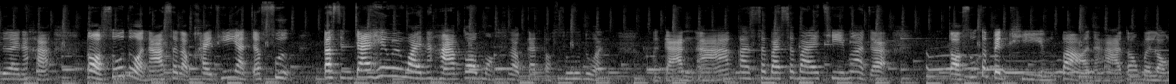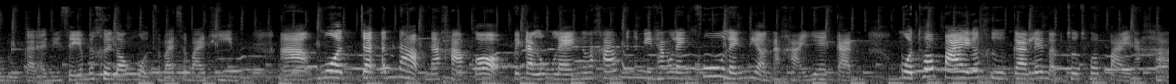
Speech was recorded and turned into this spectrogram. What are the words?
เรื่อยๆนะคะ ต่อสู้ด่วนนะสำหรับใครที่อยากจะฝึกตัดสินใจให้ไวๆนะคะ ก็เหมาะสำหรับการต่อสู้ด่วนเหมือนกันอะการสบายๆทีมอาจจะต่อสู้กันเป็นทีมหรือเปล่านะคะ ต้องไปลองดูกันอันนี้เซยังไม่เคยลองโหมดสบายๆทีมอะโหมดจัดอันดับนะคะ ก็เป็นการลงแรงนะคะ มันจะมีทั้งแรงคู่แรงเดี่ยวนะคะ แยกกันโหมดทั่วไปก็คือการเล่นแบบทั่วๆไปนะคะ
